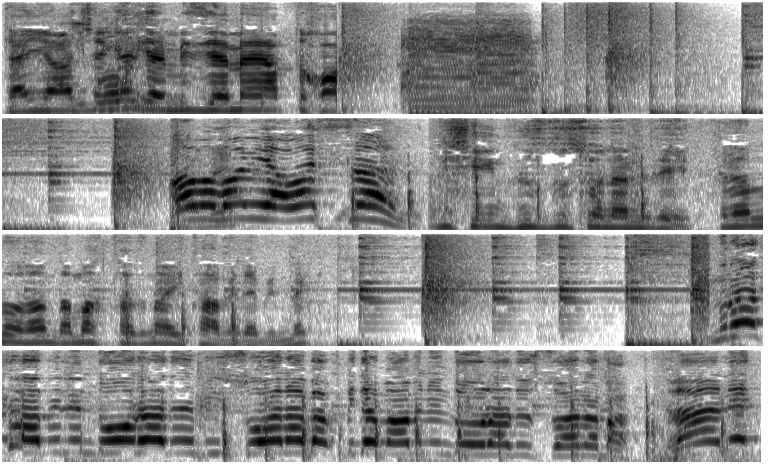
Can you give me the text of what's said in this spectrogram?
Sen yağ çekerken biz yemeği yaptık. Ama mami yavaşsın. Bir şeyin hızlısı önemli değil. Önemli olan damak tadına hitap edebilmek. Murat abinin doğradığı bir soğana bak bir de Mami'nin doğradığı soğana bak. Lanet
